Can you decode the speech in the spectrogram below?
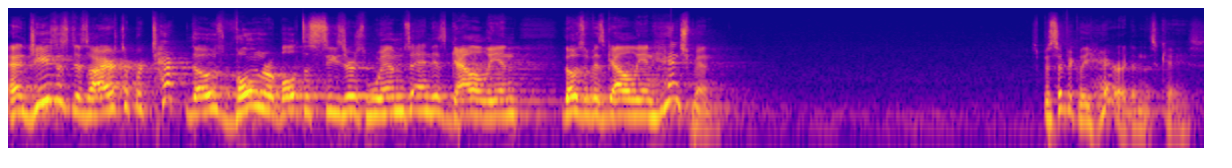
And Jesus desires to protect those vulnerable to Caesar's whims and his Galilean, those of his Galilean henchmen. Specifically, Herod in this case.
